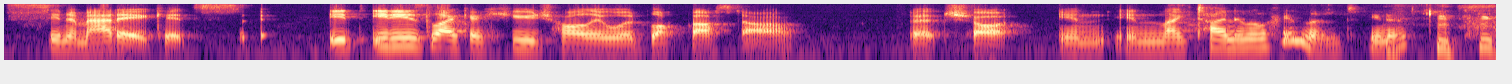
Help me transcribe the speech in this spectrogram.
cinematic. It's it, it is like a huge Hollywood blockbuster but shot in in like tiny little Finland, you know?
